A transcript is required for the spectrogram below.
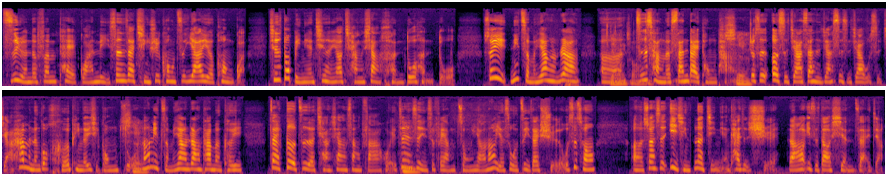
资源的分配管理，甚至在情绪控制、压力的控管，其实都比年轻人要强项很多很多。所以你怎么样让呃职场的三代同堂，是就是二十家、三十家、四十家、五十家，他们能够和平的一起工作，然后你怎么样让他们可以在各自的强项上发挥，这件事情是非常重要。然后也是我自己在学的，我是从。呃，算是疫情那几年开始学，然后一直到现在这样。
